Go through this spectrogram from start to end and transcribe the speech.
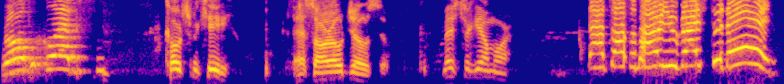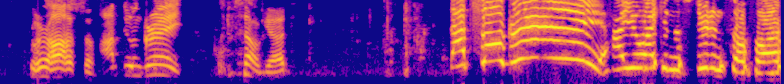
Roll clips. Coach McKee, SRO Joseph, Mr. Gilmore. That's awesome. How are you guys today? We're awesome. I'm doing great. So good. That's so great. How you liking the students so far?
